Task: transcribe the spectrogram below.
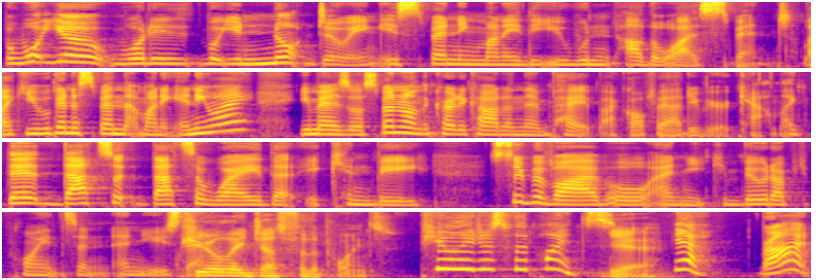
But what you're what is what you're not doing is spending money that you wouldn't otherwise spend. Like you were going to spend that money anyway, you may as well spend it on the credit card and then pay it back off out of your account. Like that, that's a, that's a way that it can be super viable and you can build up your points and, and use them Purely just for the points. purely just for the points. Yeah. Yeah, right.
